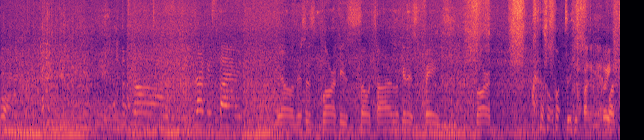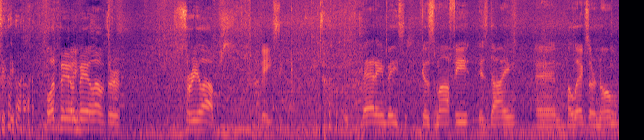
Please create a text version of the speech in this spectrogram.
No! Clark is tired. Yo, this is Clark. He's so tired. Look at his face. Clark. What do you what what do you feel after three laps? Basic. That ain't basic. Cause my feet is dying. and my legs are numb.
